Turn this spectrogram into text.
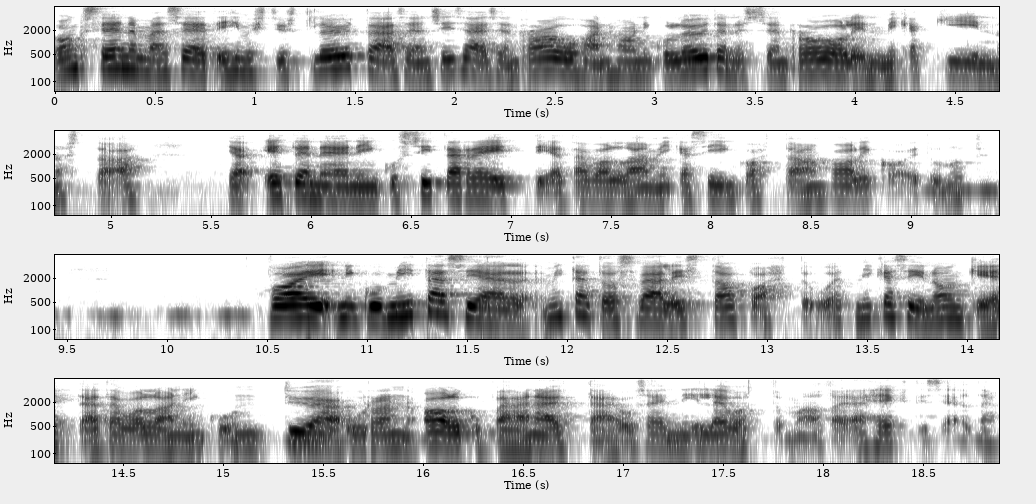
onko se enemmän se, että ihmiset just löytää sen sisäisen rauhan, on niin löytänyt sen roolin, mikä kiinnostaa, ja etenee niin kuin sitä reittiä tavallaan, mikä siinä kohtaa on valikoitunut. Vai niin kuin mitä siellä, mitä tuossa välissä tapahtuu, että mikä siinä onkin, että tavallaan niin kuin työuran alkupää näyttää usein niin levottomalta ja hektiseltä.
